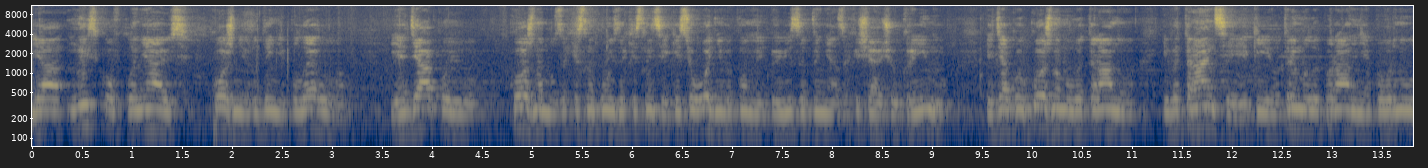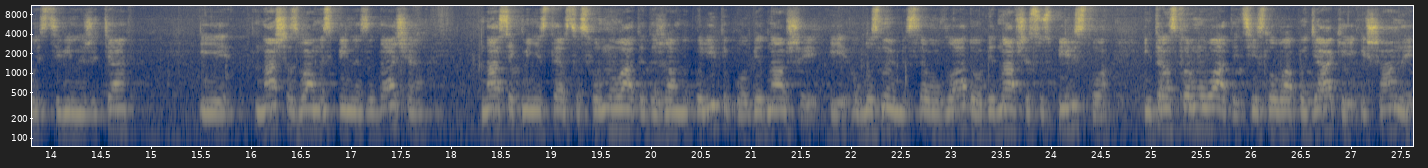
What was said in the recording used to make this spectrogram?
Я низько вклоняюсь кожній родині полеглого. Я дякую кожному захиснику і захисниці, які сьогодні виконують бойові завдання, захищаючи Україну. Я дякую кожному ветерану і ветеранці, які отримали поранення, повернулись в цивільне життя. І наша з вами спільна задача нас, як міністерство, сформувати державну політику, об'єднавши і обласну і місцеву владу, об'єднавши суспільство і трансформувати ці слова подяки і шани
